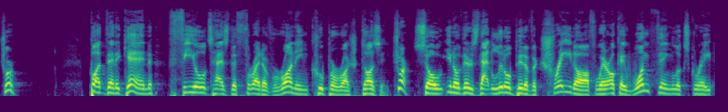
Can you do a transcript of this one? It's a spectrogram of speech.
Sure. But then again, Fields has the threat of running, Cooper Rush doesn't. Sure. So, you know, there's that little bit of a trade off where, okay, one thing looks great,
